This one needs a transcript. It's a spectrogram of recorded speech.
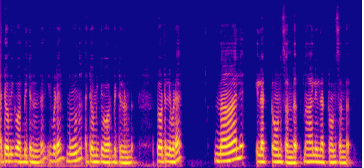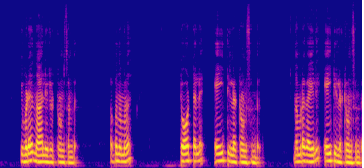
അറ്റോമിക് ഓർബിറ്റലുണ്ട് ഇവിടെ മൂന്ന് അറ്റോമിക് ഓർബിറ്റലുണ്ട് ടോട്ടൽ ഇവിടെ നാല് ഇലക്ട്രോൺസ് ഉണ്ട്. നാല് ഇലക്ട്രോൺസ് ഉണ്ട്. ഇവിടെ നാല് ഇലക്ട്രോൺസ് ഉണ്ട്. അപ്പോൾ നമ്മൾ ടോട്ടൽ എയ്റ്റ് ഇലക്ട്രോൺസ് ഉണ്ട്. നമ്മുടെ കയ്യിൽ എയ്റ്റ് ഇലക്ട്രോൺസ് ഉണ്ട്.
